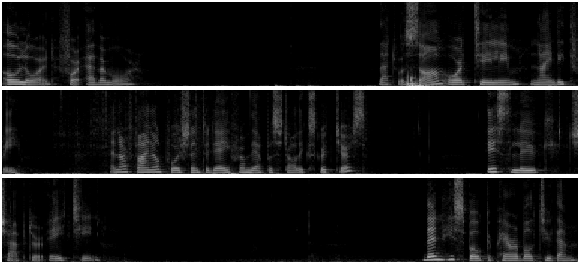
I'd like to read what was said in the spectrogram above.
O Lord, for evermore. That was Psalm or Tehillim 93. And our final portion today from the Apostolic Scriptures is Luke chapter 18. Then he spoke a parable to them,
